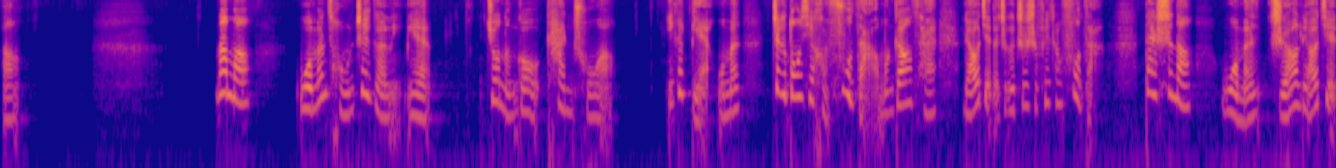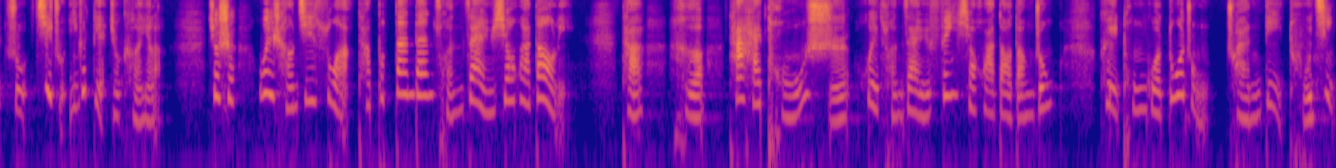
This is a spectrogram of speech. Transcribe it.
啊，那么我们从这个里面就能够看出啊一个点，我们这个东西很复杂，我们刚才了解的这个知识非常复杂，但是呢，我们只要了解住、记住一个点就可以了，就是胃肠激素啊，它不单单存在于消化道里。它和它还同时会存在于非消化道当中，可以通过多种传递途径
